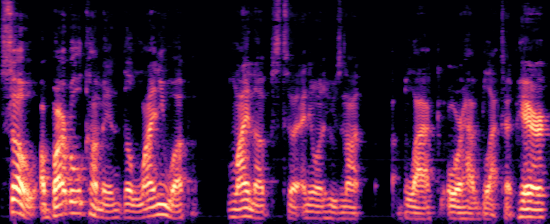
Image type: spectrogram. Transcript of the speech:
So a barber will come in, they'll line you up, lineups to anyone who's not black or have black type hair.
